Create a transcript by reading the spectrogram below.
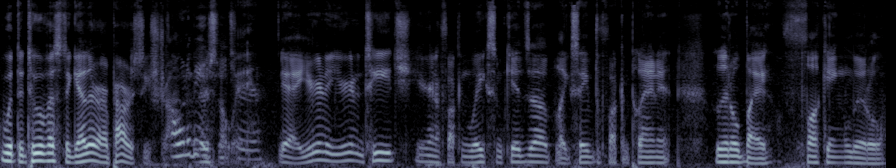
with the two of us together, our power is too strong. I want to be There's a no way. Yeah, you're gonna you're gonna teach. You're gonna fucking wake some kids up, like save the fucking planet, little by fucking little,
